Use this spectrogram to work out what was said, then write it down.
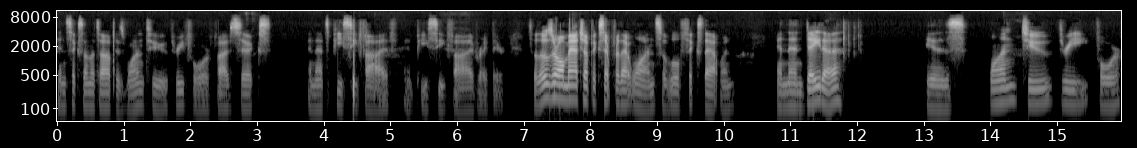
Pin six on the top is one, two, three, four, five, six, and that's PC5 and PC5 right there. So those are all match up except for that one. So we'll fix that one. And then data is one, two, three, four,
